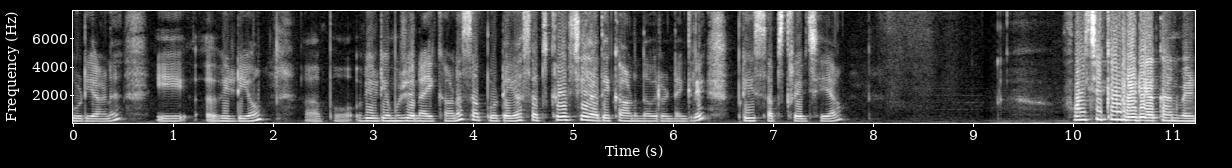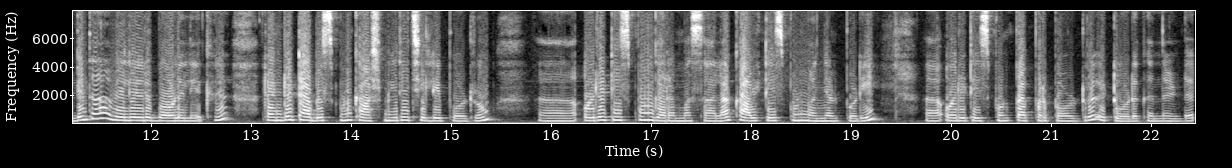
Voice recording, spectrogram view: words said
കൂടിയാണ് ഈ വീഡിയോ അപ്പോൾ വീഡിയോ മുഴുവനായി കാണാൻ സപ്പോർട്ട് ചെയ്യുക. സബ്സ്ക്രൈബ് ചെയ്യാതെ കാണുന്നവരുണ്ടെങ്കിൽ പ്ലീസ് സബ്സ്ക്രൈബ് ചെയ്യാം. ഫുൾ ചിക്കൻ റെഡിയാക്കാൻ വേണ്ടി ദാ വലിയൊരു ബൗളിലേക്ക് രണ്ട് ടേബിൾ സ്പൂൺ കാശ്മീരി ചില്ലി പൗഡറും ഒരു ടീസ്പൂൺ ഗരം മസാല കാൽ ടീസ്പൂൺ മഞ്ഞൾപ്പൊടി ഒരു ടീസ്പൂൺ പെപ്പർ പൗഡർ ഇട്ട് കൊടുക്കുന്നുണ്ട്.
